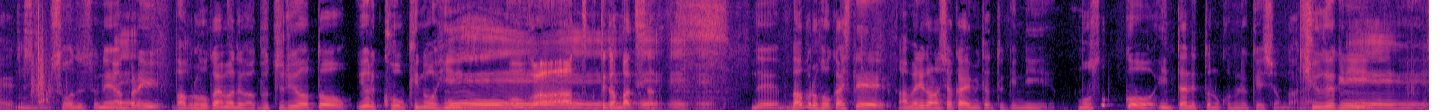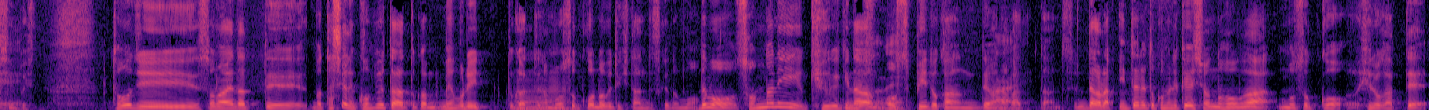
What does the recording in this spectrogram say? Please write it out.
えですか、うん。うん、そうですよね、やっぱりバブル崩壊までは物量とより高機能品をガーッ作って頑張ってきた、えーえー、でバブル崩壊してアメリカの社会を見た時にものすごくインターネットのコミュニケーションが急激に進歩して。当時その間って、まあ、確かにコンピューターとかメモリーとかっていうのはものすごく伸びてきたんですけども、でもそんなに急激なもうスピード感ではなかったんですよ、ね、だからインターネットコミュニケーションの方がものすごくこう広がって、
